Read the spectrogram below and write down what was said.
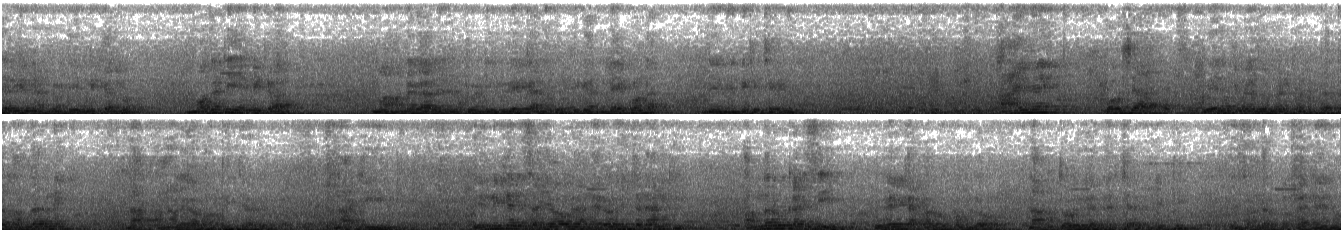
జరిగినటువంటి ఎన్నికల్లో మొదటి ఎన్నిక మా అన్నగారైనటువంటి వివేకానంద రెడ్డి గారు లేకుండా నేను ఎన్నిక చేయడం. ఆయనే బహుశా వేదిక మీద ఉన్నటువంటి పెద్దలందరినీ నాకు అన్నలుగా పంపించాడు. నాకు ఈ ఎన్నికలు సజావుగా నిర్వహించడానికి అందరూ కలిసి వివేకాన రూపంలో నాకు తోడుగా నడిచారని చెప్పి ఈ సందర్భంగా నేను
